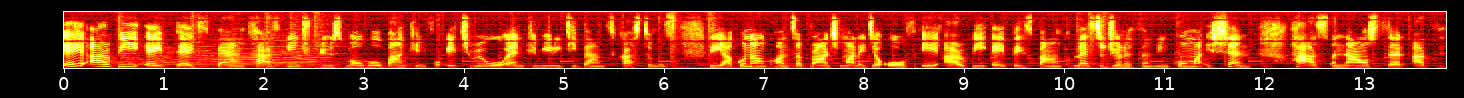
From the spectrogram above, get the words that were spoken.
ARB Apex Bank has introduced mobile banking for its rural and community banks customers. The Agona Nkwanta branch manager of ARB Apex Bank, Mr. Jonathan Nkoma Ishen, has announced that at the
